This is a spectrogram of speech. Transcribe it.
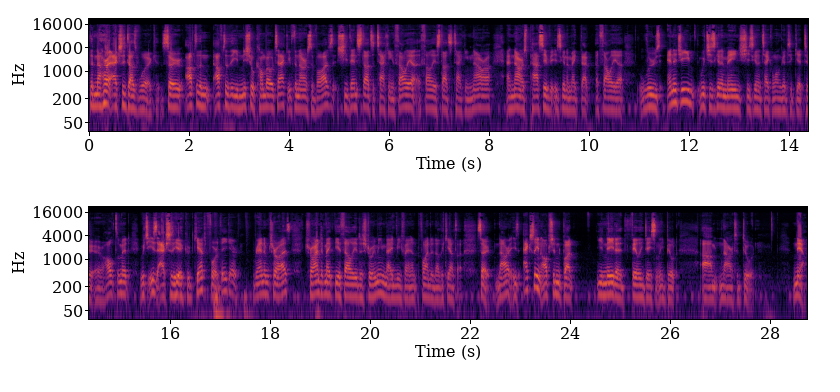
the Nara actually does work. So after the after the initial combo attack, if the Nara survives, she then starts attacking Athalia. Athalia starts attacking Nara, and Nara's passive is going to make that Athalia lose energy, which is going to mean she's going to take longer to get to her ultimate, which is actually a good counter for it. There you go. Random tries trying to make the Athalia destroy me made me find, find another counter. So Nara is actually an option, but you need a fairly decently built um, Nara to do it. Now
